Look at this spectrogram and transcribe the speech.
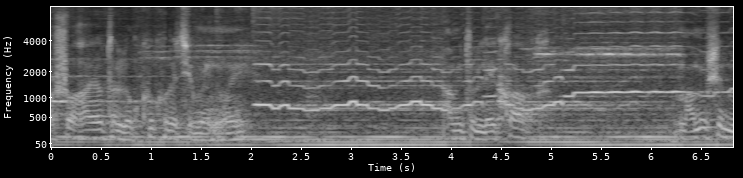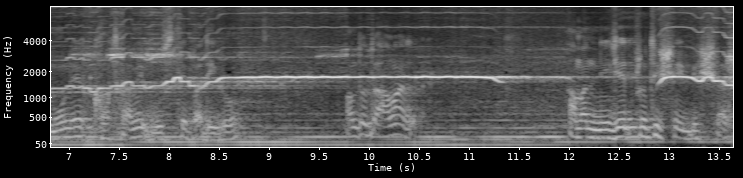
অসহায়তা লক্ষ্য করেছি মৃন্ময়ী। আমি তো লেখক। মানুষের মনের কথা আমি বুঝতে পারি গো। অন্তত আমার আমার নিজের প্রতি সেই বিশ্বাস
